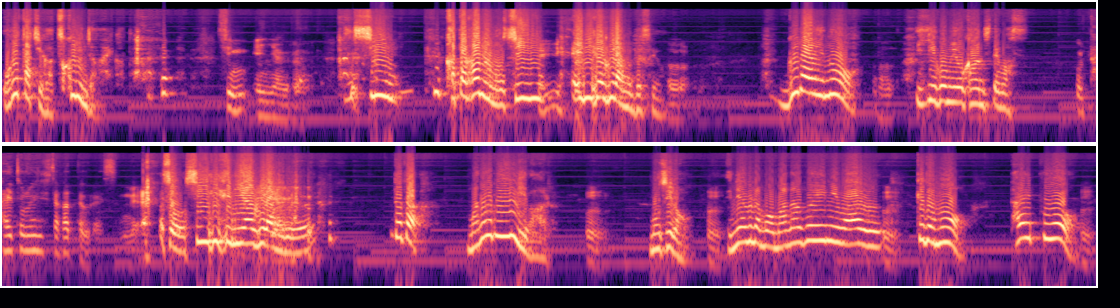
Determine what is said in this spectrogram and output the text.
俺たちが作るんじゃないかと。新エニアグラム。新、カタカナの新エニアグラムですよ。うん。ぐらいのうん意気込みを感じてます。タイトルにしたかったぐらいですね。そう、新エニアグラム。ただ、学ぶ意味はある。うん。もちろん。うんエニアグラムを学ぶ意味はあるうん。けども、タイプをうん、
